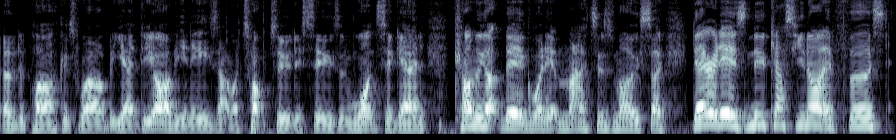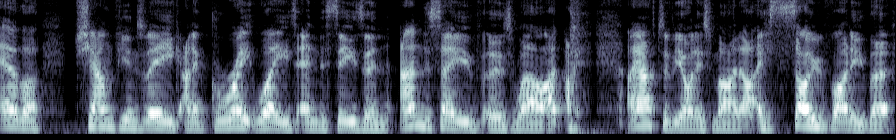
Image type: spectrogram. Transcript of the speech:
of the park as well. But yeah, Diaby and Isak, my top two this season, once again, coming up big when it matters most. So there it is, Newcastle United first ever Champions League and a great way to end the season and the save as well. I, I, I have to be honest, man. It's so funny, but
